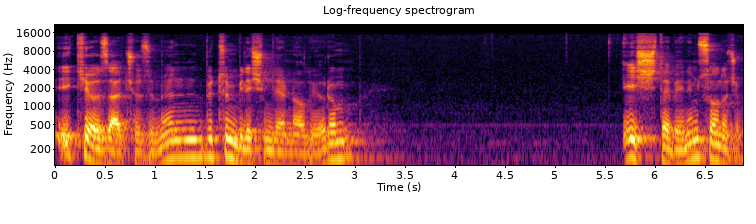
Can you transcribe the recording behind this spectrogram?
İki özel çözümün bütün bileşimlerini alıyorum. İşte benim sonucum.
